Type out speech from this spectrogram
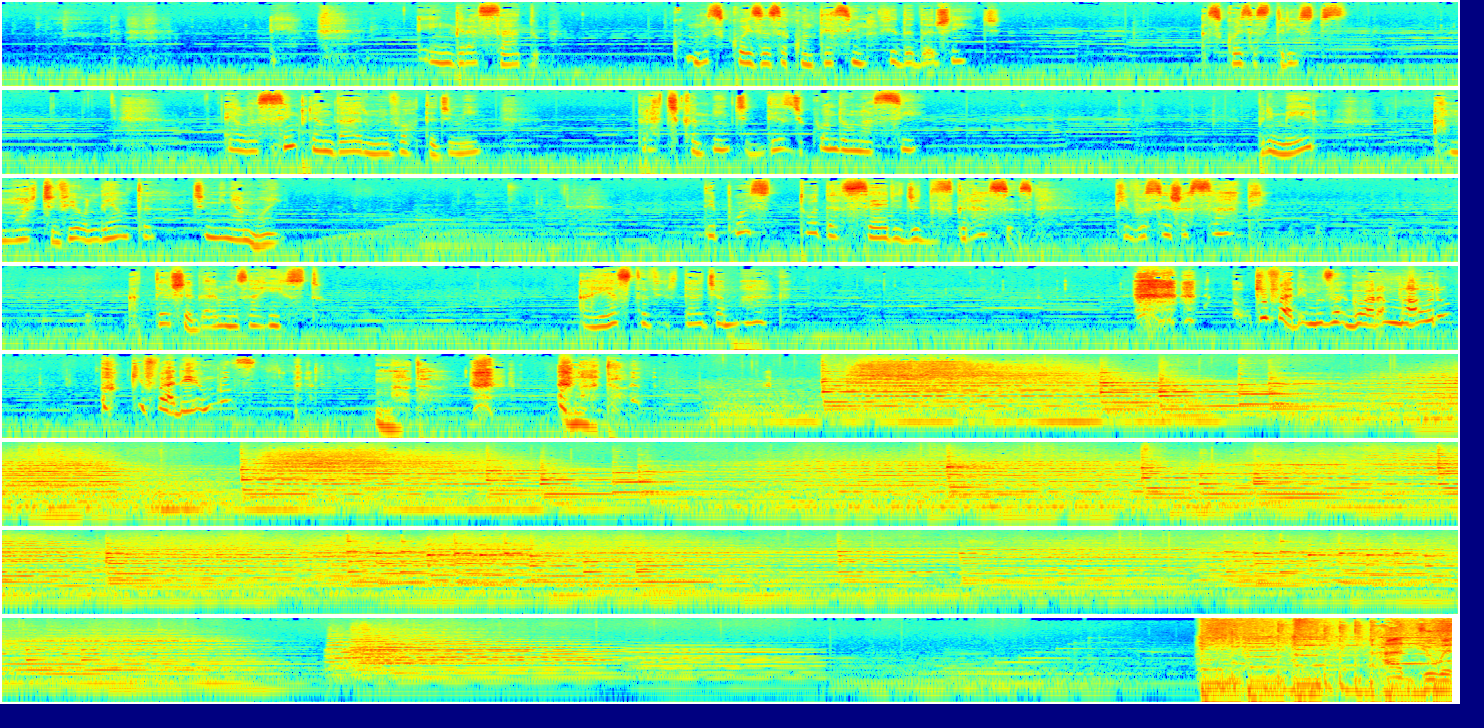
É engraçado como as coisas acontecem na vida da gente. As coisas tristes. Elas sempre andaram em volta de mim, praticamente desde quando eu nasci. Primeiro, a morte violenta de minha mãe. Depois, toda a série de desgraças que você já sabe. Até chegarmos a isto. A esta verdade amarga. O que faremos agora, Mauro? O que faremos? Nada. Nada.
